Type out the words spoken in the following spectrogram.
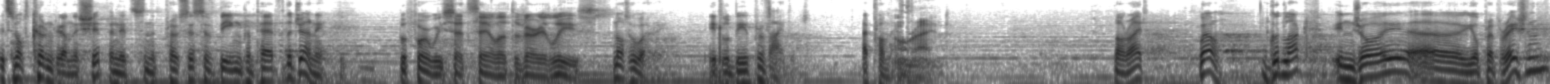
It's not currently on the ship, and it's in the process of being prepared for the journey. Before we set sail, at the very least. Not to worry. It'll be provided. I promise. All right. All right. Well, good luck. Enjoy uh, your preparation,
